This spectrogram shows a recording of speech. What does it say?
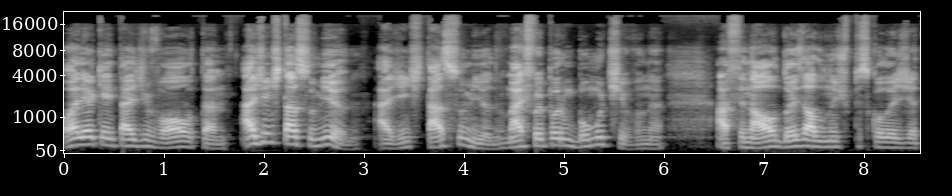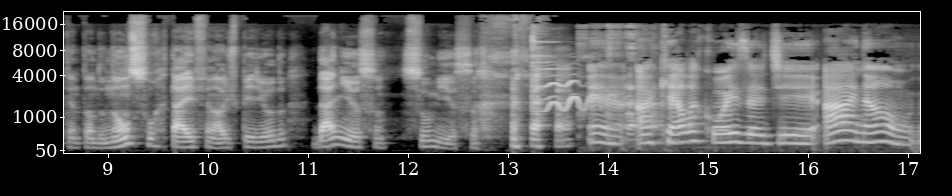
Olha quem tá de volta. A gente tá sumido? A gente tá sumido, mas foi por um bom motivo, né? Afinal, dois alunos de psicologia tentando não surtar em final de período, dá nisso, sumiço. é, aquela coisa de, ai ah, não,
